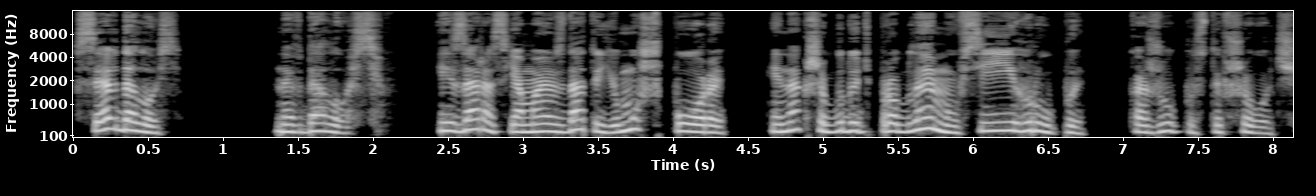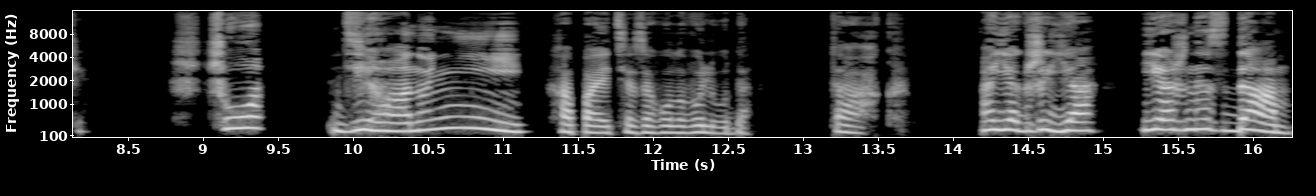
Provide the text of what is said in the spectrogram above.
Все вдалось? Не вдалось. І зараз я маю здати йому шпори, інакше будуть проблеми у всієї групи, кажу, пустивши очі. Що? Діано, ні. хапається за голову Люда. Так. А як же я? Я ж не здам.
